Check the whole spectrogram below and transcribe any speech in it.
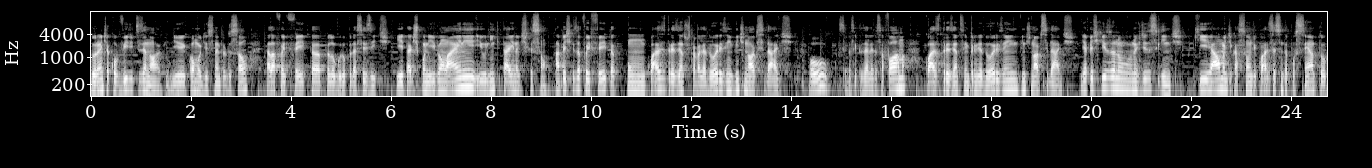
durante a Covid-19 e, como eu disse na introdução, ela foi feita pelo grupo da CESIT e está disponível online e o link está aí na descrição. A pesquisa foi feita com quase 300 trabalhadores em 29 cidades, ou, se você quiser ler dessa forma, quase 300 empreendedores em 29 cidades. E a pesquisa no, nos diz o seguinte: que há uma indicação de quase 60%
